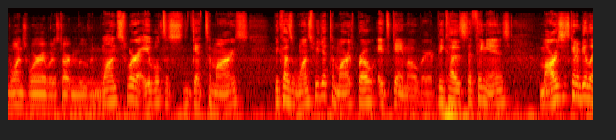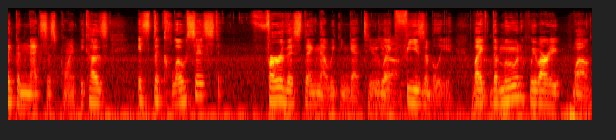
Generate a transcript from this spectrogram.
Once we're able to start moving, once we're able to s- get to Mars. Because once we get to Mars, bro, it's game over. Because the thing is, Mars is gonna be like the nexus point because it's the closest, furthest thing that we can get to, like feasibly. Like the moon, we've already. Well,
